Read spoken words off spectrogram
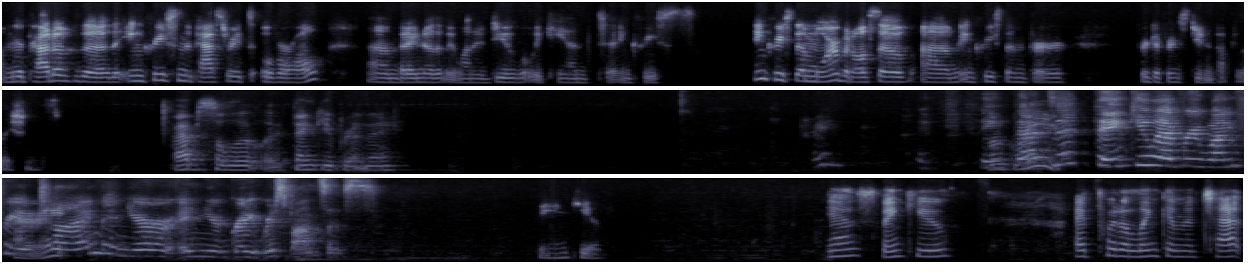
um, we're proud of the, the increase in the pass rates overall, um, but I know that we want to do what we can to increase, increase them more, but also increase them for, for different student populations. Absolutely. Thank you, Brittany. Great. I think Well, that's it. Thank you, everyone, for your All right. time and your and your great responses. Thank you. Yes, thank you. I put a link in the chat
